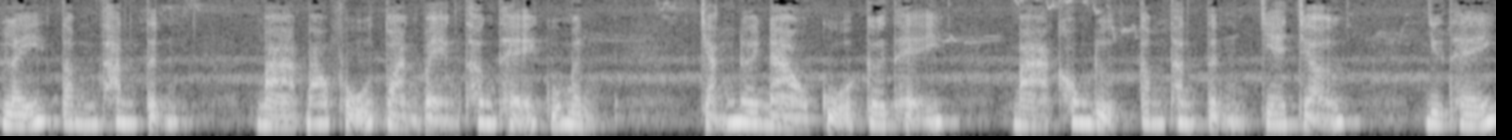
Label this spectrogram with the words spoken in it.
lấy tâm thanh tịnh mà bao phủ toàn vẹn thân thể của mình. Chẳng nơi nào của cơ thể mà không được tâm thanh tịnh che chở như thế.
